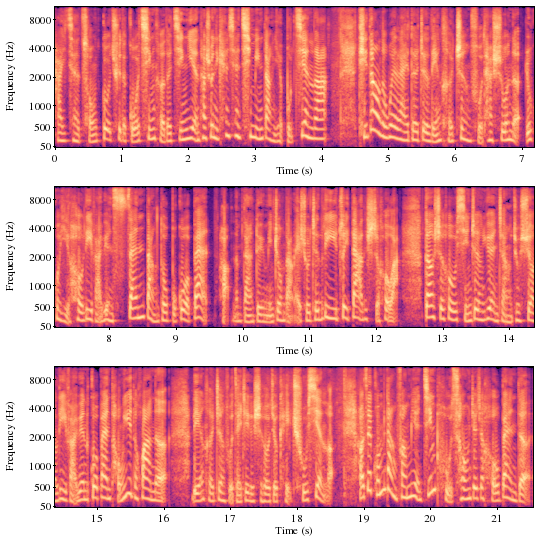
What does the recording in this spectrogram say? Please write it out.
他以前从过去的国亲和的经验，他说你看现在亲民党也不见啦。提到了未来的这个联合政府，他说呢，如果以后立法院三党都不过半，好，那么当然对于民众党来说，这利益最大的时候啊，到时候行政院长就需要立法院的过半同意的话呢，联合政府在这个时候就可。可以出现了。好，在国民党方面，金溥聪这是侯办的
